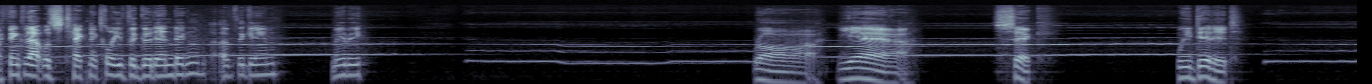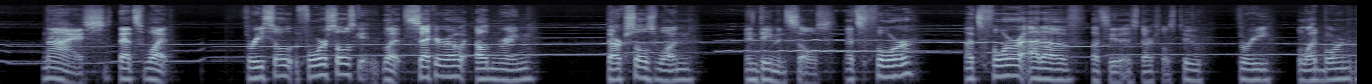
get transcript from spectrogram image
I think that was technically the good ending of the game, maybe. Raw. Yeah. Sick. We did it. Nice. That's what? Three soul four souls get let Sekiro, Elden Ring, Dark Souls 1, and Demon Souls. That's four. That's four out of let's see this. Dark Souls 2, 3, Bloodborne.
